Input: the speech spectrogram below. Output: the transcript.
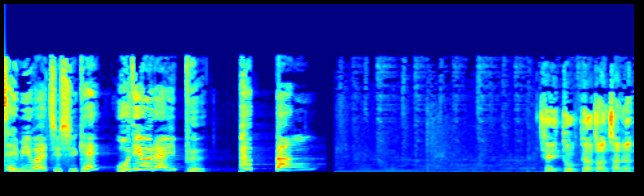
재미와 지식의 오디오 라이프 K2 흑표 전차는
